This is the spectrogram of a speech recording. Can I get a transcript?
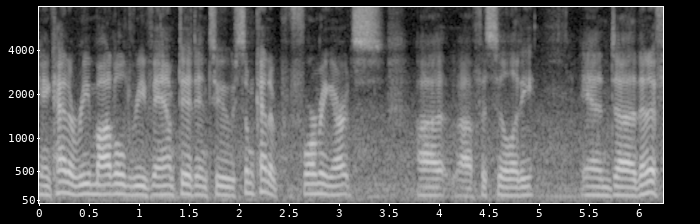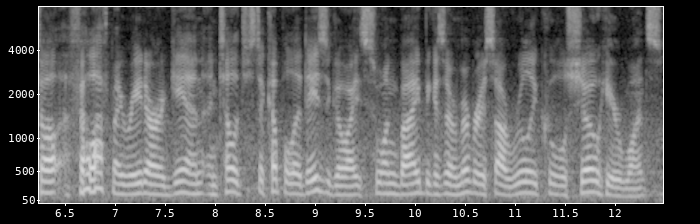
and kind of remodeled, revamped it into some kind of performing arts uh, uh, facility. And uh, then it fell, fell off my radar again until just a couple of days ago I swung by because I remember I saw a really cool show here once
